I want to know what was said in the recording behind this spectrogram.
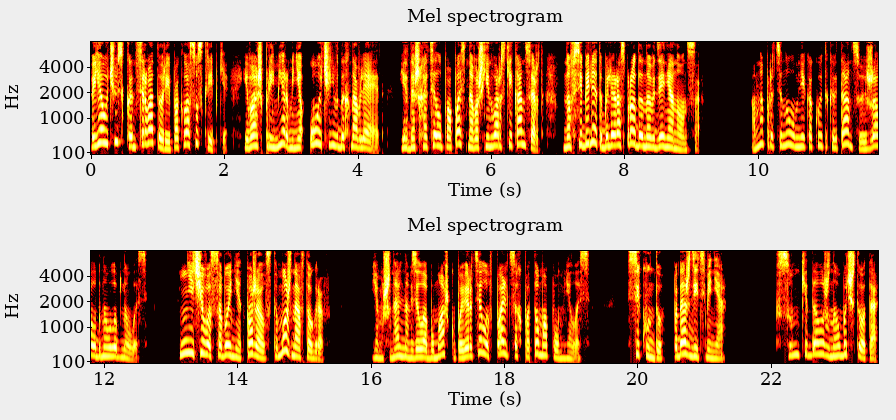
я учусь в консерватории по классу скрипки, и ваш пример меня очень вдохновляет. Я даже хотела попасть на ваш январский концерт, но все билеты были распроданы в день анонса». Она протянула мне какую-то квитанцию и жалобно улыбнулась. «Ничего с собой нет, пожалуйста, можно автограф?» Я машинально взяла бумажку, повертела в пальцах, потом опомнилась. «Секунду, подождите меня». В сумке должно быть что-то.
